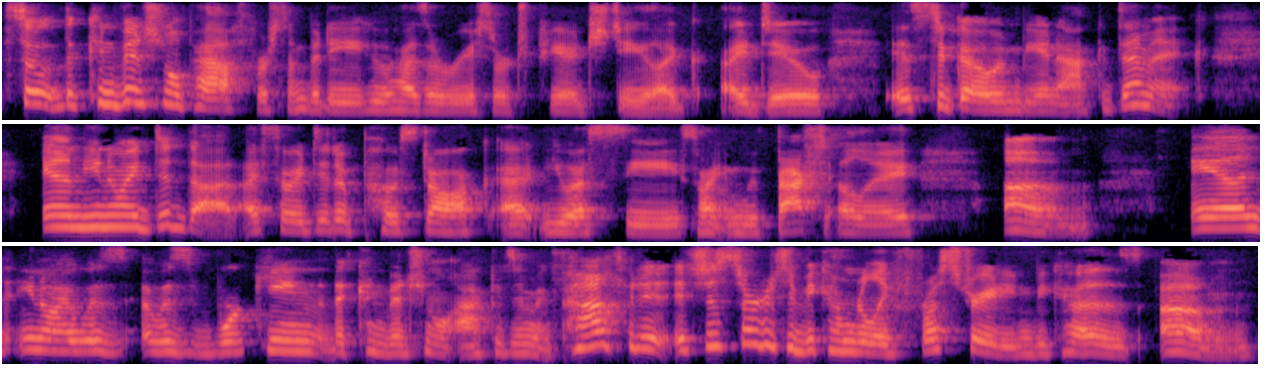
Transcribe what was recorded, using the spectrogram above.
so, the conventional path for somebody who has a research PhD, like I do, is to go and be an academic. And you know, I did that. I so I did a postdoc at USC. So I moved back to LA. Um, and you know, I was I was working the conventional academic path, but it, it just started to become really frustrating because um,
